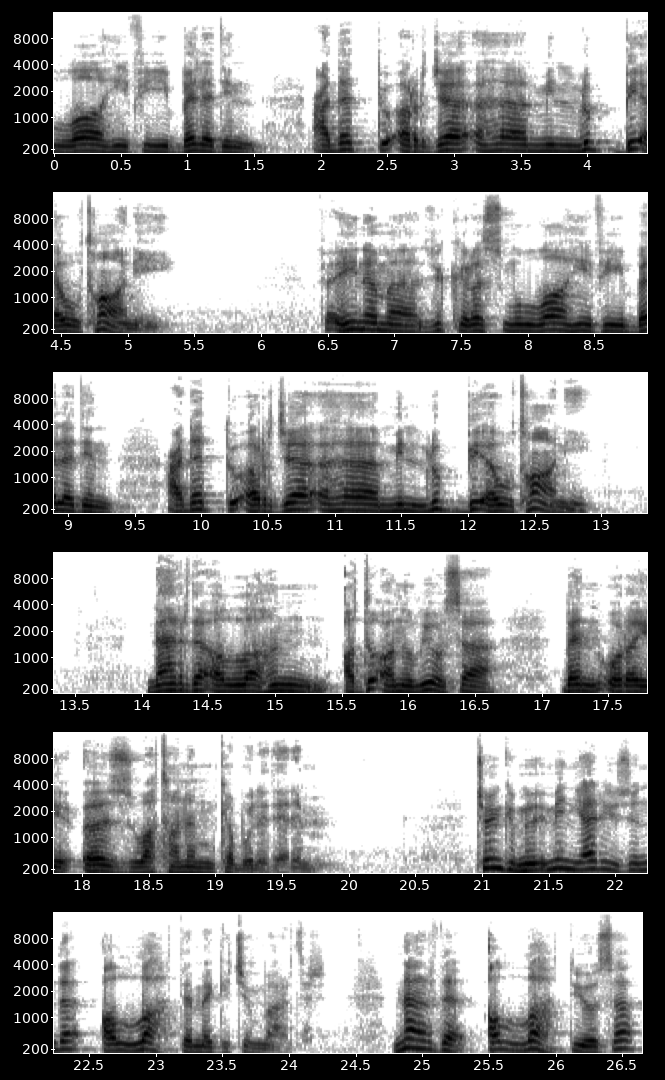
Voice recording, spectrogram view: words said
اللّٰهِ ف۪ي بَلَدٍ عَدَدْتُ اَرْجَاءَهَا مِنْ لُبِّ اَوْطَانِي فَاَيْنَمَا ذُكِرَ اسْمُ اللّٰهِ ف۪ي بَلَدٍ عَدَدْتُ اَرْجَاءَهَا مِنْ لُبِّ اَوْطَانِي Nerede Allah'ın adı anılıyorsa, ben orayı öz vatanım kabul ederim. Çünkü mümin yeryüzünde Allah demek için vardır. Nerede Allah diyorsa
